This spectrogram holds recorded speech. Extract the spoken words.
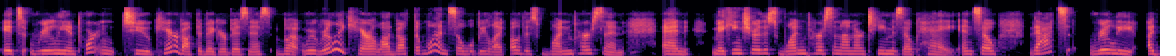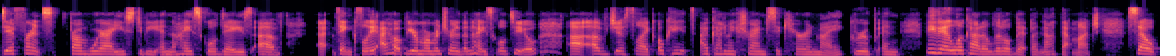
it's really important to care about the bigger business, but we really care a lot about the one. So we'll be like, oh, this one person, and making sure this one person on our team is okay. And so that's really a difference from where I used to be in the high school days of uh, thankfully i hope you're more mature than high school too uh, of just like okay i've got to make sure i'm secure in my group and maybe i look out a little bit but not that much so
